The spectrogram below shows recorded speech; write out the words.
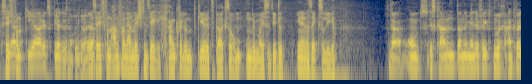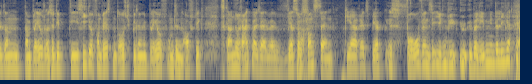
Das heißt von, Geretsberg ist noch übrig. Ja? Das heißt, von Anfang an matchen sich Rankweil und Geretsberg so um, um den Meistertitel in einer Sechserliga. Ja, und es kann dann im Endeffekt nur Rankwell dann, dann Playoff, also die, die Sieger von West und Ost spielen einen Playoff um den Aufstieg. Es kann nur Rankwell sein, weil wer soll ja. sonst sein? Geretsberg ist froh, wenn sie irgendwie überleben in der Liga, ja.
